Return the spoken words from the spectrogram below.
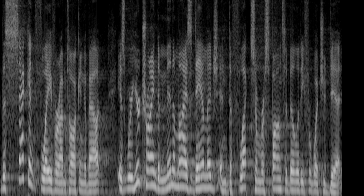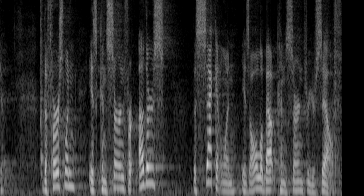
The second flavor I'm talking about is where you're trying to minimize damage and deflect some responsibility for what you did. The first one is concern for others, the second one is all about concern for yourself.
